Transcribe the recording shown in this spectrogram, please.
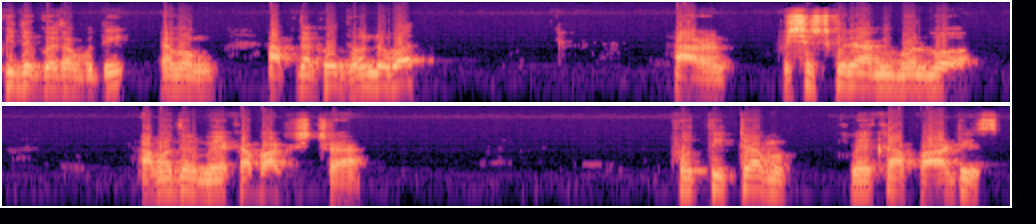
কৃতজ্ঞতা বোধি এবং আপনাকেও ধন্যবাদ। আর বিশেষ করে আমি বলব, আমাদের মেকআপ আর্টিস্টরা প্রতিটা মেকআপ আর্টিস্ট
